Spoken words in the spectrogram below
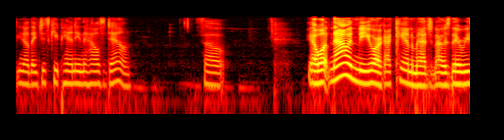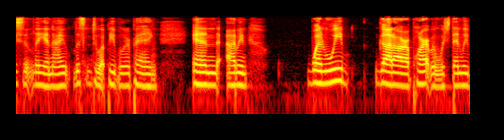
you know they just keep handing the house down. So Yeah, well, now in New York, I can't imagine. I was there recently and I listened to what people are paying. And I mean, when we got our apartment, which then we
